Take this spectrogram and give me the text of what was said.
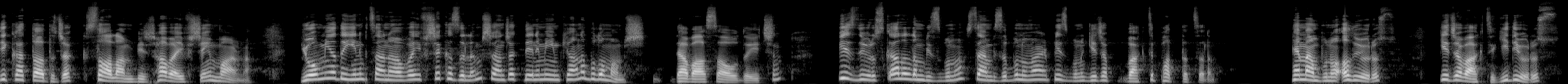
dikkat dağıtacak sağlam bir havai fişeğin var mı? Yomiya da yeni bir tane havai fişek hazırlamış ancak deneme imkanı bulamamış. Devasa olduğu için. Biz diyoruz ki alalım biz bunu. Sen bize bunu ver. Biz bunu gece vakti patlatalım. Hemen bunu alıyoruz. Gece vakti gidiyoruz.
